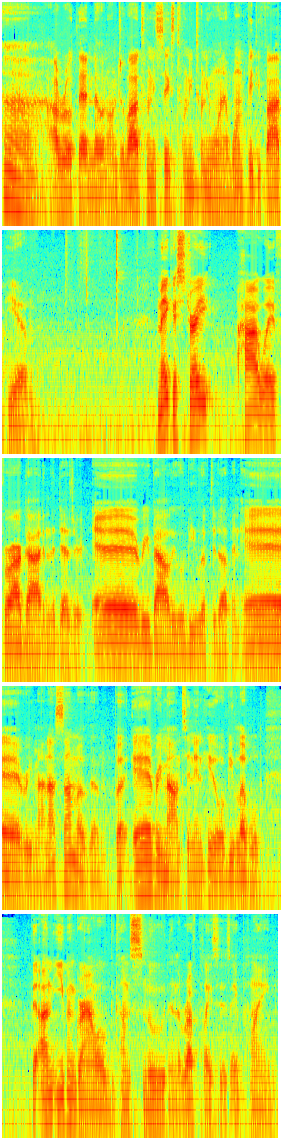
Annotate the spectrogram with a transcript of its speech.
I wrote that note on July 26, 2021 at 1:55 p.m. Make a straight highway for our God in the desert. Every valley will be lifted up, and every mountain, not some of them, but every mountain and hill will be leveled. The uneven ground will become smooth, and the rough places a plain.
